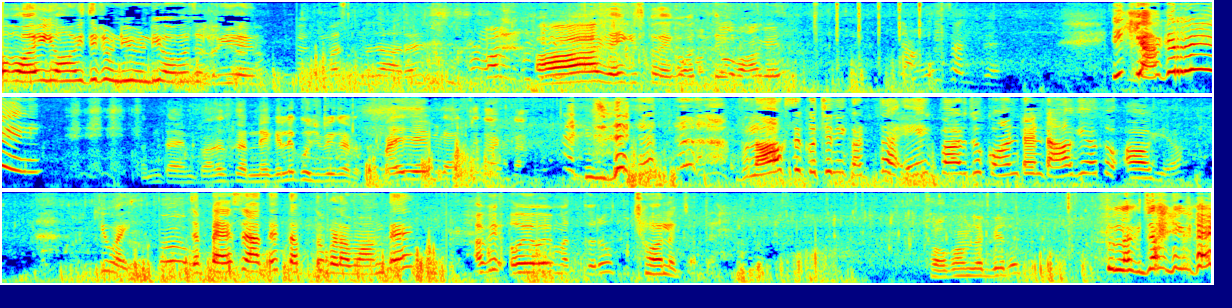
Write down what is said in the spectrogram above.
ओ भाई यहाँ इतनी ठंडी ठंडी हवा चल रही है। मस्त मज़ा आ रहा है। हाँ देख इसको देखो बच्चे वहाँ गए। ये क्या कर रहे हैं? हम टाइम पास करने के लिए कुछ भी करते भाई ये ब्लॉग से काटना। ब्लॉग से कुछ नहीं कटता एक बार जो कंटेंट आ गया तो आ गया। क्यों भाई? जब पैसे आते तब तो बड़ा मांगते हैं। अबे ओए ओए मत करो छह लग जाता है। छौ को हम लग गए तो? तू लग जाएगा।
